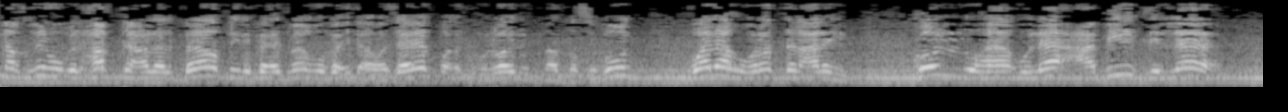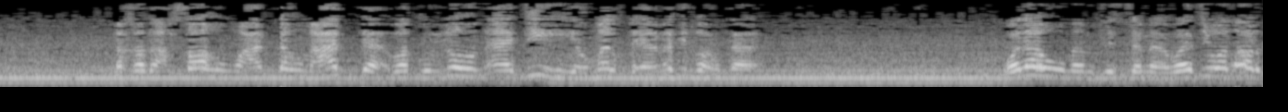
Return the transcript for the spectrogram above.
نقذف بالحق على الباطل فيدمغه فإذا وزايق ولكم الويل مما تصفون وله ردا عليهم. كل هؤلاء عبيد لله. لقد أحصاهم وعدهم عدا وكلهم آتيه يوم القيامة فردا. وله من في السماوات والأرض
